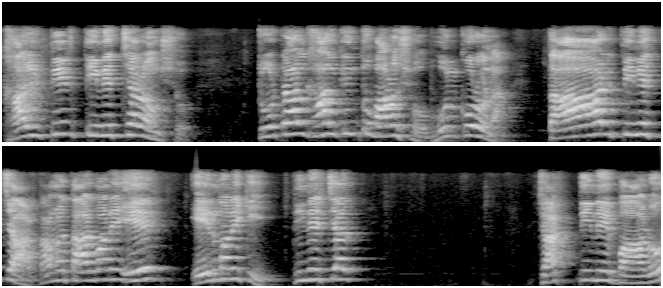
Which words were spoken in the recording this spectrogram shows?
খালটির তিনের চার অংশ। টোটাল খাল কিন্তু বারোশো, ভুল করো না। তার তিনের চার, তার মানে তার মানে এর এর মানে কি? তিনের চার চার তিনে বারো,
